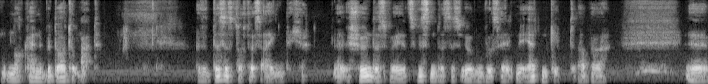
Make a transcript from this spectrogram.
noch keine Bedeutung hat. Also das ist doch das Eigentliche. Schön, dass wir jetzt wissen, dass es irgendwo seltene Erden gibt, aber äh,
